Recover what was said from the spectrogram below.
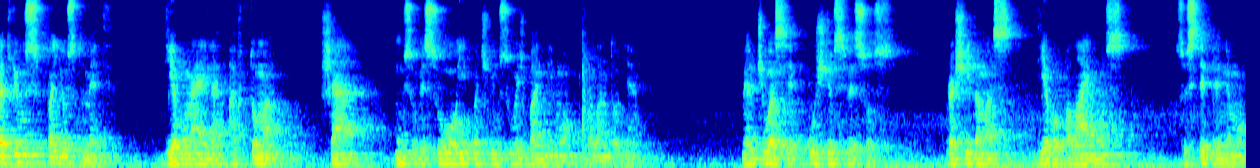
kad jūs pajustumėt Dievo meilę, artumą šią mūsų visų, o ypač jūsų išbandymo valandoje. Meldžiuosi už jūs visus, prašydamas Dievo palaimos sustiprinimo.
